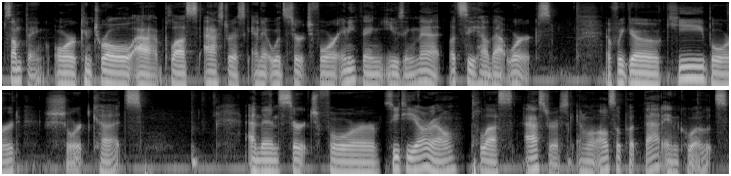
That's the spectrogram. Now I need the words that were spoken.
something or control uh, plus asterisk and it would search for anything using that. Let's see how that works. If we go keyboard shortcuts and then search for CTRL plus asterisk and we'll also put that in quotes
